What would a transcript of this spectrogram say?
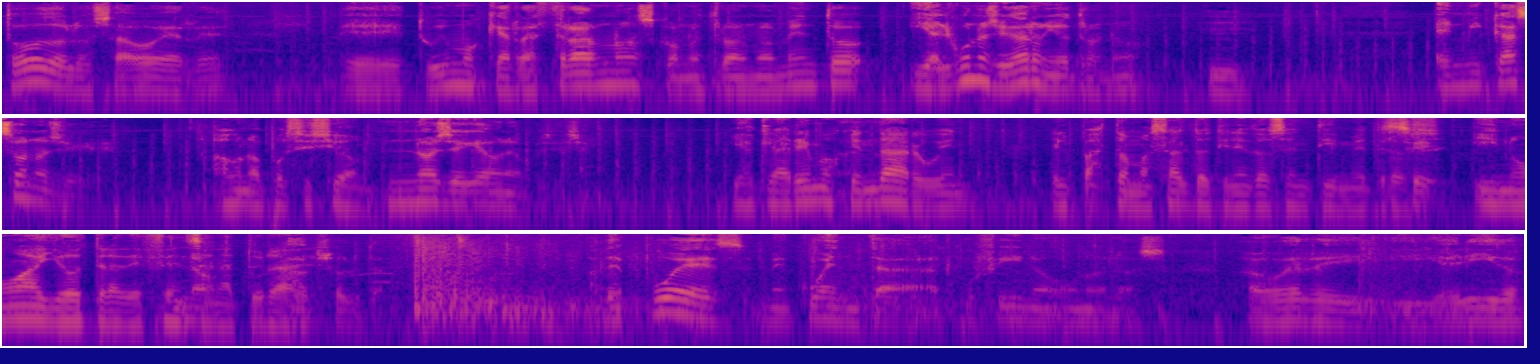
todos los AOR, eh, tuvimos que arrastrarnos con nuestro armamento y algunos llegaron y otros no. Mm. En mi caso no llegué, A una posición. no llegué a una posición. Y aclaremos que en Darwin el pasto más alto tiene 2 centímetros Sí. y no hay otra defensa No, natural. Absolutamente. Después me cuenta Rufino, uno de los AOR y, y herido,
